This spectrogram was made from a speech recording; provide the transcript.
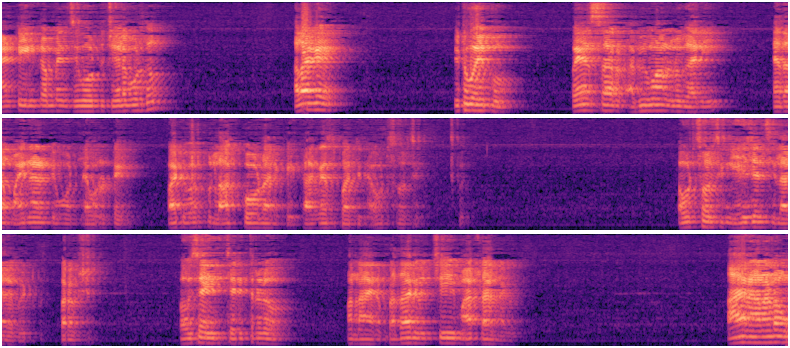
యాంటీ ఇన్కంబెన్సీ ఓట్లు చేయకూడదు. అలాగే ఇటువైపు వైఎస్ఆర్ అభిమానులు కానీ లేదా మైనారిటీ ఓట్లు ఎవరుంటే వాటి వరకు లాక్కోవడానికి కాంగ్రెస్ పార్టీని అవుట్ సోర్సింగ్ అవుట్ సోర్సింగ్ ఏజెన్సీ లాగా పెట్టుకుంది పరోక్షం బహుశా ఇది చరిత్రలో మన ఆయన ప్రధాని వచ్చి మాట్లాడినాడు. ఆయన అనడం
